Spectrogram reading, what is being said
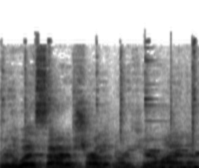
From the west side of Charlotte, North Carolina,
